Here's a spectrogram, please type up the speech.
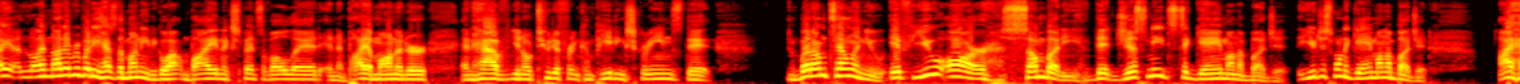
I, not everybody has the money to go out and buy an expensive OLED and then buy a monitor and have, you know, two different competing screens that, but I'm telling you, if you are somebody that just needs to game on a budget, you just want to game on a budget, I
